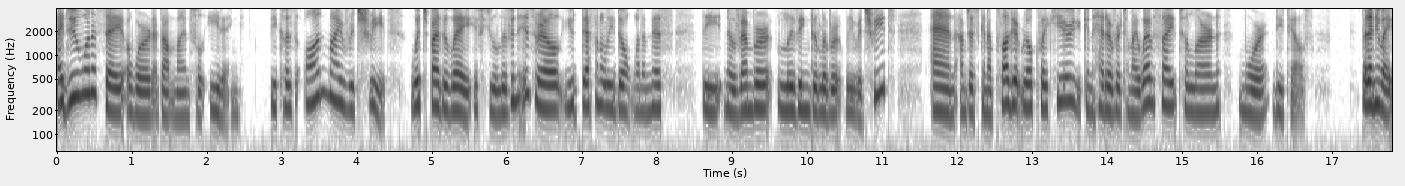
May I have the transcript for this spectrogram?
I do want to say a word about mindful eating because on my retreats, which by the way, if you live in Israel, you definitely don't want to miss the November Living Deliberately retreat. And I'm just going to plug it real quick here. You can head over to my website to learn more details. But anyway,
